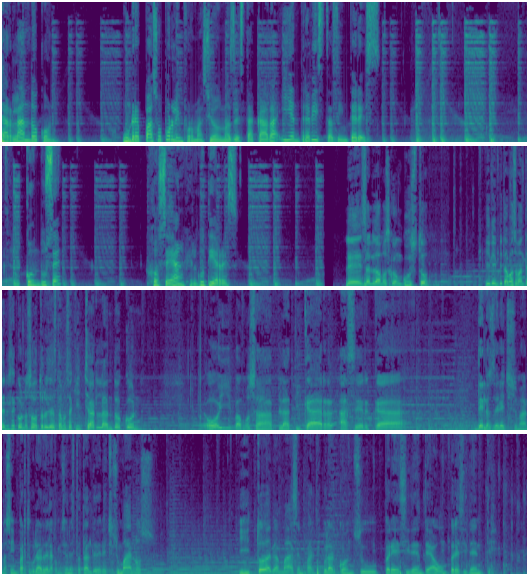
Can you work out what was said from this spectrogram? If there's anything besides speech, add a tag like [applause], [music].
Charlando con un repaso por la información más destacada y entrevistas de interés. Conduce José Ángel Gutiérrez. Le saludamos con gusto y le invitamos a mantenerse con nosotros. Ya estamos aquí charlando con... Hoy vamos a platicar acerca de los derechos humanos, en particular de la Comisión Estatal de Derechos Humanos y todavía más en particular con su presidente, a un presidente,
